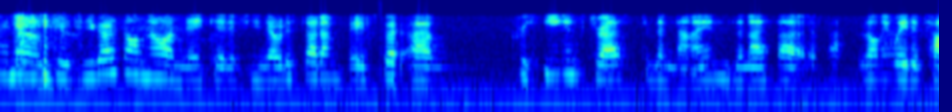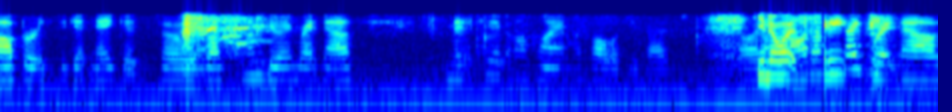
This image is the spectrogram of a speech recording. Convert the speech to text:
I know, because you guys all know I'm naked. If you notice that on Facebook, um, Christine is dressed to the nines, and I thought if, the only way to top her is to get naked. So that's what I'm doing right now naked online with all of you guys. So you know what? Not on Skype right now,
